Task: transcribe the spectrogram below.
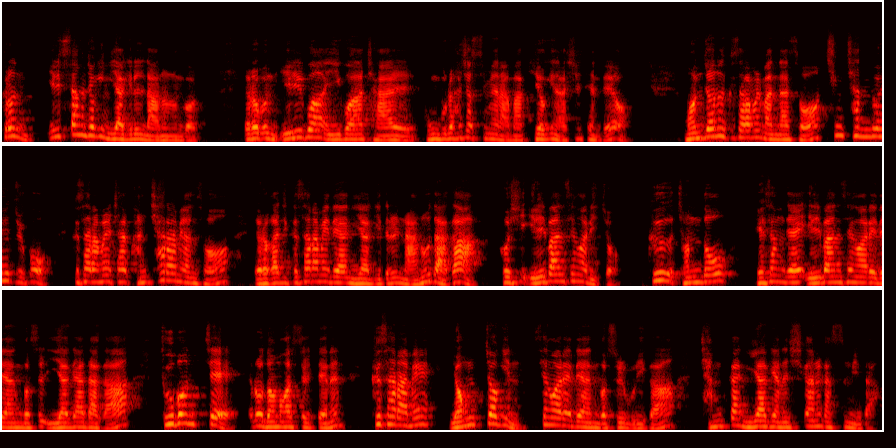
그런 일상적인 이야기를 나누는 것. 여러분 1과 2과 잘 공부를 하셨으면 아마 기억이 나실 텐데요. 먼저는 그 사람을 만나서 칭찬도 해주고 그 사람을 잘 관찰하면서 여러 가지 그 사람에 대한 이야기들을 나누다가 그것이 일반 생활이죠. 그 전도 대상자의 일반 생활에 대한 것을 이야기하다가 두 번째로 넘어갔을 때는 그 사람의 영적인 생활에 대한 것을 우리가 잠깐 이야기하는 시간을 갖습니다.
